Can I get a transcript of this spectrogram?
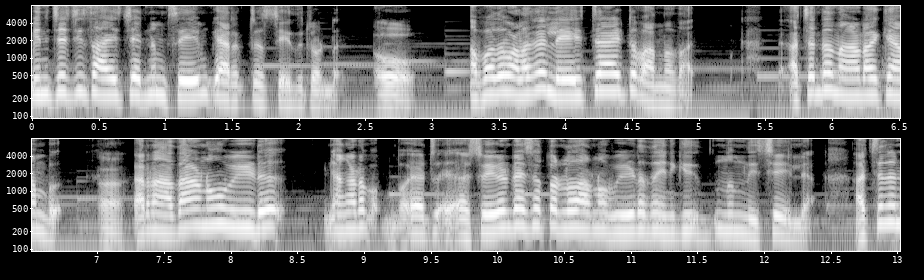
മിനിച്ചേച്ചി സായിച്ചേട്ടനും സെയിം ക്യാരക്ടേഴ്സ് ചെയ്തിട്ടുണ്ട്. ഓ. അപ്പൊ അത് വളരെ ലേറ്റ് ആയിട്ട് വന്നതാ. അച്ഛന്റെ നാടക ക്യാമ്പ് കാരണം അതാണോ വീട്? ഞങ്ങളുടെ ശ്രീകണ്ഠേശത്തുള്ളതാണോ വീടെന്ന് എനിക്ക് ഇതൊന്നും നിശ്ചയമില്ല. അച്ഛനൻ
